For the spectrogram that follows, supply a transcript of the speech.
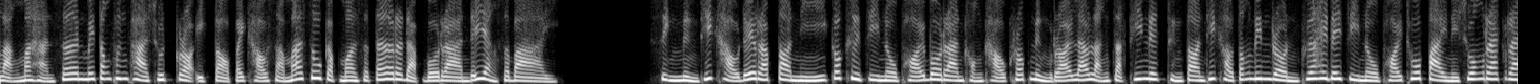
หลังๆ มาหานเซินไม่ต้องพึ่งพาชุดเกราะอีกต่อไปเขาสามารถสู้กับมอนสเตอร์ระดับโบราณได้อย่างสบาย สิ่งหนึ่งที่เขาได้รับตอนนี้ก็คือจีโนพอยต์โบราณของเขาครบ 100 แล้วหลังจากที่นึกถึงตอนที่เขาต้องดิ้นรน เพื่อให้ได้จีโนพอยต์ทั่วไปในช่วงแร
